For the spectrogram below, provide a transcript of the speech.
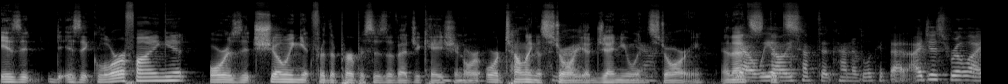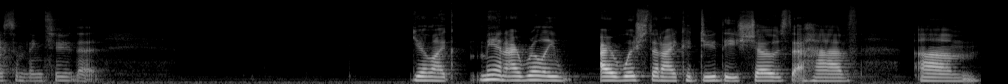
is it is it glorifying it or is it showing it for the purposes of education or, or telling a story, Right. a genuine Yeah. story? And that's yeah, we that's, always have to kind of look at that. I just realized something too that you're like, man, I really, I wish that I could do these shows that have um,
